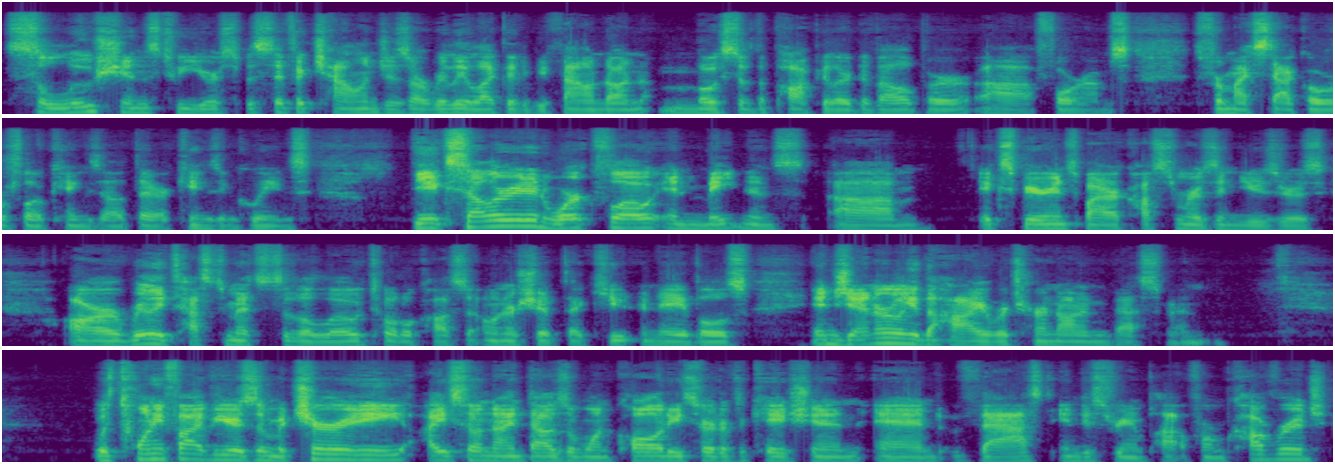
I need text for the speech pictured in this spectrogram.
solutions to your specific challenges are really likely to be found on most of the popular developer uh, forums for my Stack Overflow kings out there, kings and queens. The accelerated workflow and maintenance um, experienced by our customers and users are really testaments to the low total cost of ownership that Qt enables and generally the high return on investment. With 25 years of maturity, ISO 9001 quality certification, and vast industry and platform coverage,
